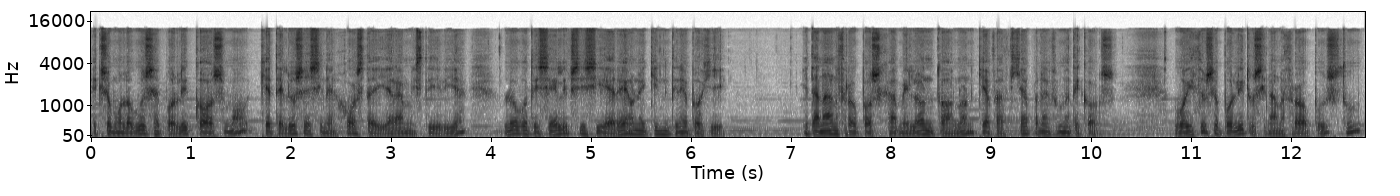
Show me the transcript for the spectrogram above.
εξομολογούσε πολύ κόσμο και τελούσε συνεχώς τα ιερά μυστήρια λόγω της έλλειψης ιερέων εκείνη την εποχή. Ήταν άνθρωπος χαμηλών τόνων και βαθιά πνευματικός. Βοηθούσε πολύ τους συνανθρώπους του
